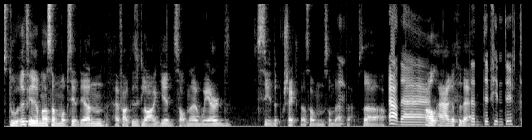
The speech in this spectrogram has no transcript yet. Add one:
store firmaer som Obsidian faktisk lager sånne weird sideprosjekter som, som dette. Så Ja, det er, all ære til det. det er definitivt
